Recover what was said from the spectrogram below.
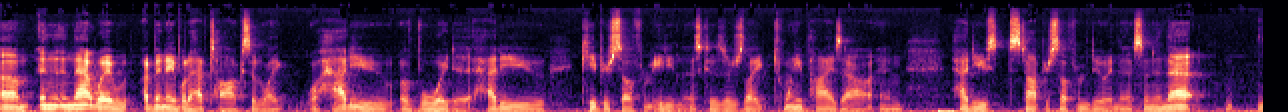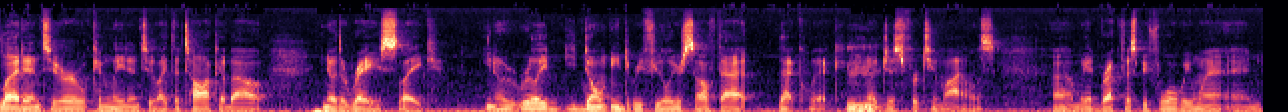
Um, and in that way, I've been able to have talks of like, well, how do you avoid it? How do you keep yourself from eating this? Because there's like 20 pies out, and how do you stop yourself from doing this? And then that led into or can lead into like the talk about, you know, the race. Like, you know, really, you don't need to refuel yourself that that quick. You know, Mhm. just for two miles. Um, we had breakfast before we went, and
